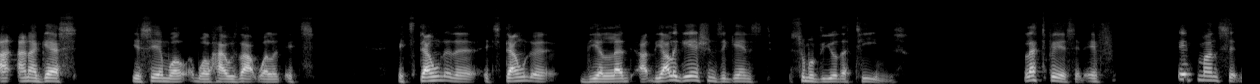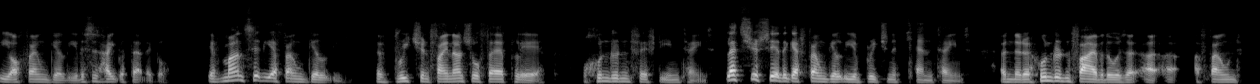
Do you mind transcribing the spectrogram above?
And, and, I guess you're saying, well, well, how's that? Well, it's it's down to the it's down to the uh, the allegations against some of the other teams. Let's face it, if if Man City are found guilty, this is hypothetical. If Man City are found guilty of breaching financial fair play 115 times, let's just say they get found guilty of breaching it 10 times, and that 105 of those are, are, are found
